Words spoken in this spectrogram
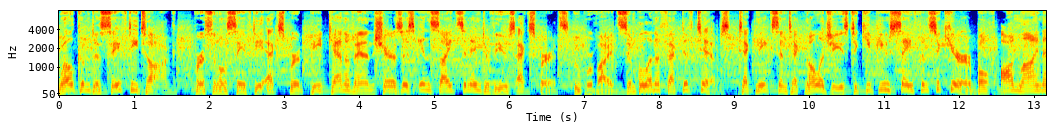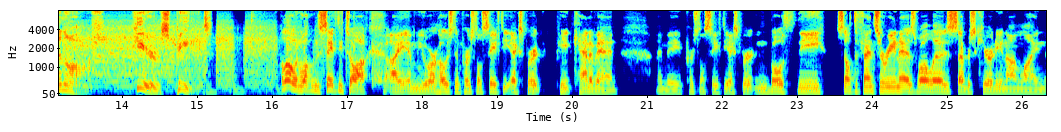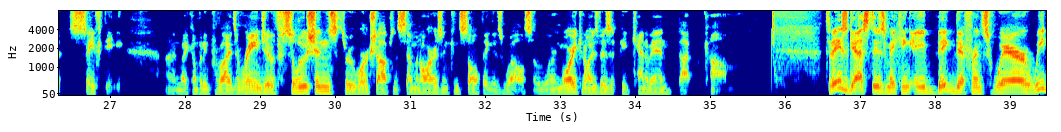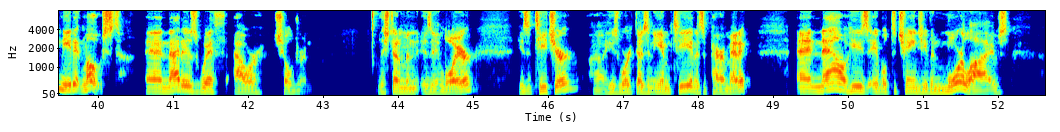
Welcome to Safety Talk. Personal safety expert Pete Canavan shares his insights and interviews experts who provide simple and effective tips, techniques, and technologies to keep you safe and secure both online and off. Here's Pete. Hello, and welcome to Safety Talk. I am your host and personal safety expert, Pete Canavan. I'm a personal safety expert in both the self defense arena as well as cybersecurity and online safety. And my company provides a range of solutions through workshops and seminars and consulting as well. So to learn more, you can always visit petecanavan.com. Today's guest is making a big difference where we need it most, and that is with our children. This gentleman is a lawyer, he's a teacher, uh, he's worked as an EMT and as a paramedic, and now he's able to change even more lives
